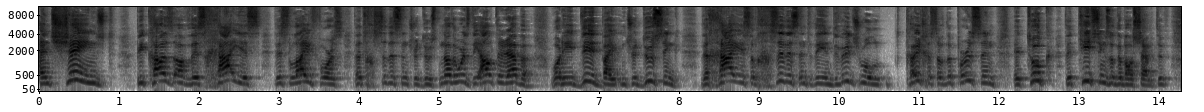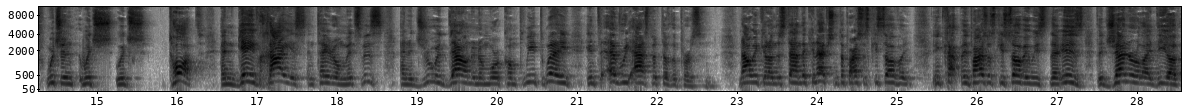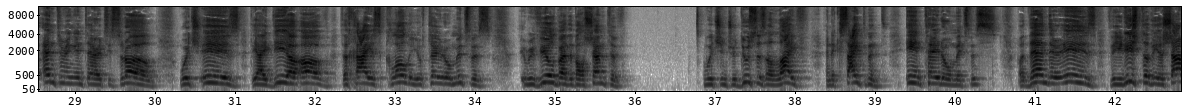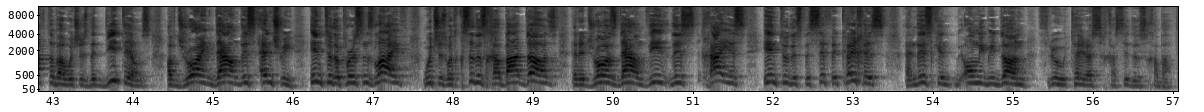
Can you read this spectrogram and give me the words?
and changed because of this chayis, this life force that Chassidus introduced. In other words, the Alter Rebbe, what he did by introducing the chayis of Chassidus into the individual kaiches of the person, it took the teachings of the Baal Shem Tov, which, in, which, which taught and gave chayis and Torah mitzvahs, and it drew it down in a more complete way into every aspect of the person. Now we can understand the connection to Parshas Kisavai. In, in Parshas Kisavai, there is the general idea of entering into Eretz Yisrael, which is the idea of the chayis klali of Torah mitzvahs revealed by the Baal Shem which introduces a life and excitement in Torah mitzvahs. But then there is the Yirishta which is the details of drawing down this entry into the person's life, which is what Chassidus Chabad does, that it draws down the, this chayis into the specific keiches, and this can only be done through Teres Chassidus Chabad.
